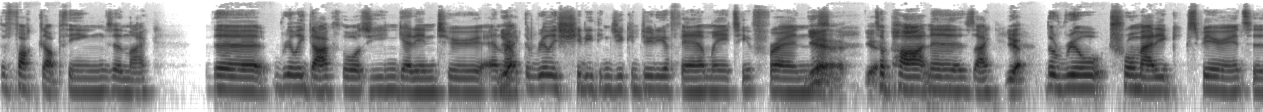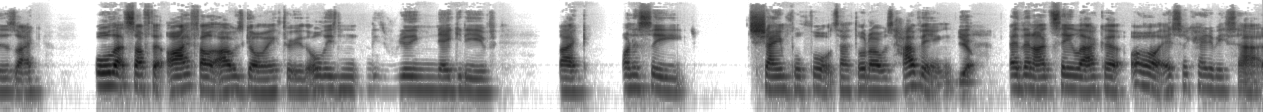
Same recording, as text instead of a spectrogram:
the fucked up things and like the really dark thoughts you can get into and Yeah. like the really shitty things you can do to your family, to your friends, Yeah. Yeah. to partners, like Yeah. the real traumatic experiences, like all that stuff that I felt I was going through, all these these really negative, like honestly shameful thoughts I thought I was having. Yep. And then I'd see like a oh it's okay to be sad,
